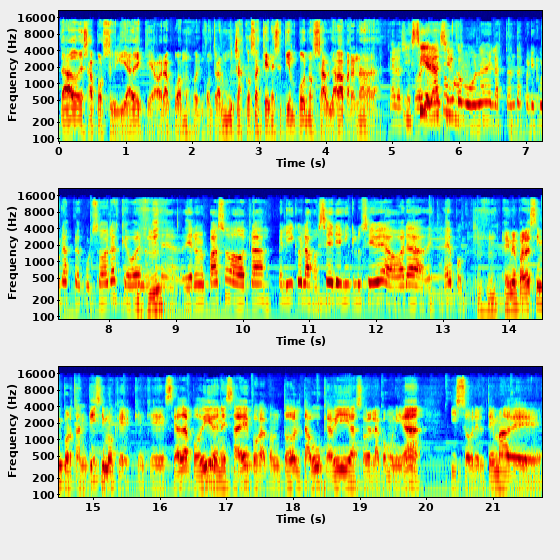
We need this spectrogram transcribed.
dado esa posibilidad de que ahora podamos encontrar muchas cosas que en ese tiempo no se hablaba para nada. Claro, se Y sí, podría era decir como- como... una de las tantas películas precursoras que, bueno, o sea, dieron paso a otras películas o series inclusive ahora de estas épocas. Ujú. Y me parece importantísimo que, que- que se haya podido en esa época, con todo el tabú que había sobre la comunidad y sobre el tema de.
